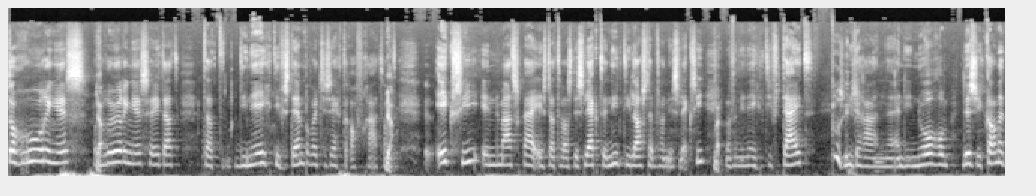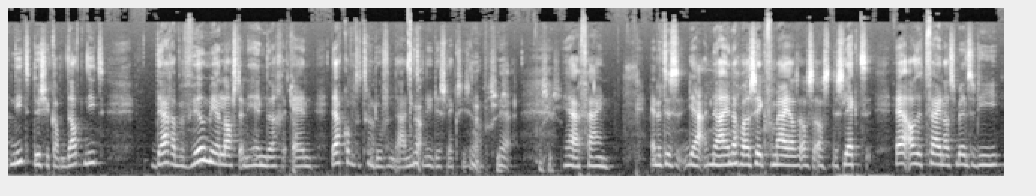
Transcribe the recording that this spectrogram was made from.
toch roering is, Ja. reuring is, heet dat, dat die negatieve stempel wat je zegt eraf gaat. Want ik zie in de maatschappij is dat we als dyslecten niet die last hebben van dyslexie, Nee. maar van die negativiteit precies. die eraan eh, en die norm. Dus je kan het niet, dus je kan dat niet. Daar hebben we veel meer last en hinder en daar komt het gedoe vandaan, niet Ja. van die dyslexie zelf. Ja, precies. Ja. precies. Ja, fijn. En het is, ja, nou, en nog wel zeker voor mij als, als, als dyslect, hè, altijd fijn als mensen die,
